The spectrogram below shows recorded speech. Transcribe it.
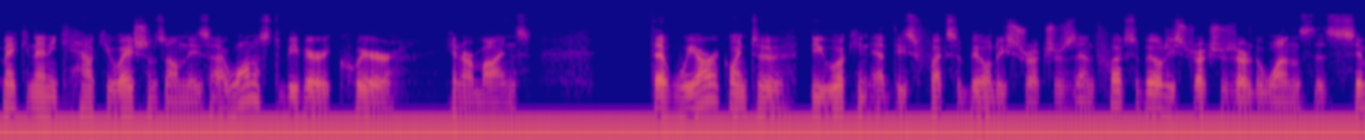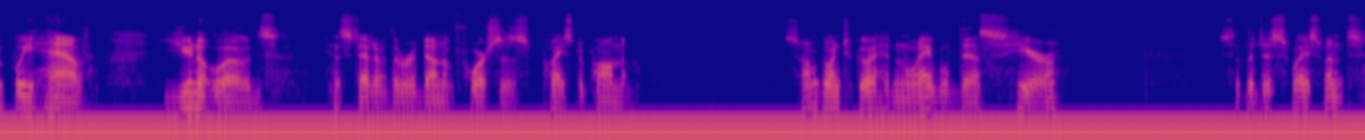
making any calculations on these, I want us to be very clear in our minds that we are going to be looking at these flexibility structures, and flexibility structures are the ones that simply have unit loads instead of the redundant forces placed upon them. So I'm going to go ahead and label this here. So the displacement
